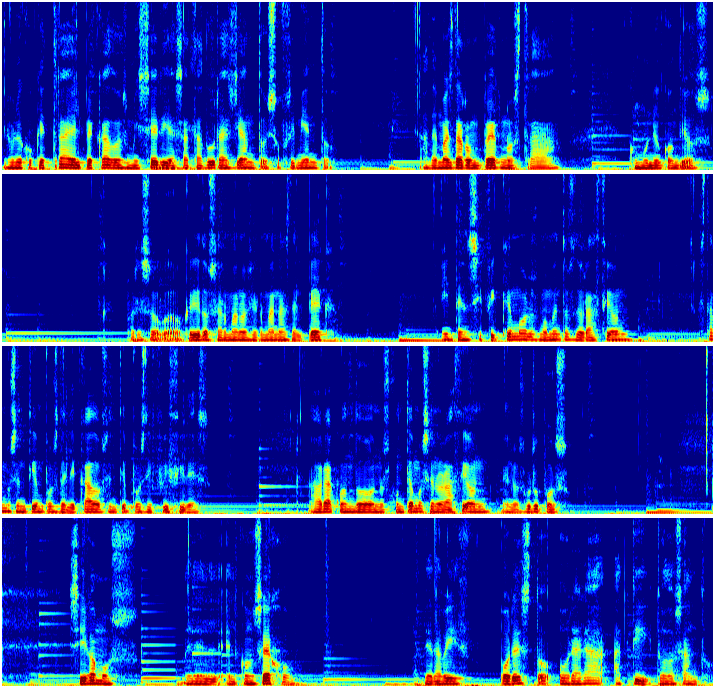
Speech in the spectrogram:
Lo único que trae el pecado es miserias, ataduras, llanto y sufrimiento, además de romper nuestra comunión con Dios. Por eso, queridos hermanos y hermanas del PEC, intensifiquemos los momentos de oración Estamos en tiempos delicados, en tiempos difíciles. Ahora cuando nos juntemos en oración, en los grupos, sigamos el, consejo de David. Por esto orará a ti, todo santo,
